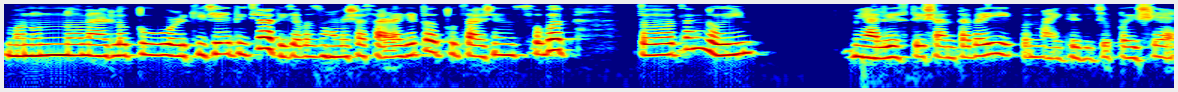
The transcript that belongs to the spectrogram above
म्हणून म्हटलं तू ओळखीची आहे तिच्या तिच्यापासून हमेशा साड्या घेतो तू चालशील सोबत तर चांगलं होईल. मी आली असते शांताबाई पण माहिती आहे तिचे पैसे आहे.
